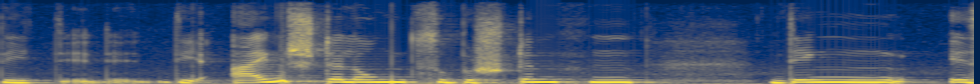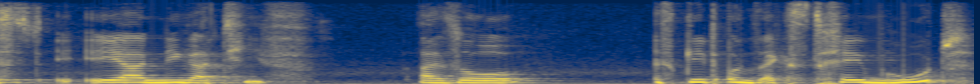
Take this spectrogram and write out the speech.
die, die, die Einstellung zu bestimmten Dingen ist eher negativ. Also es geht uns extrem gut.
